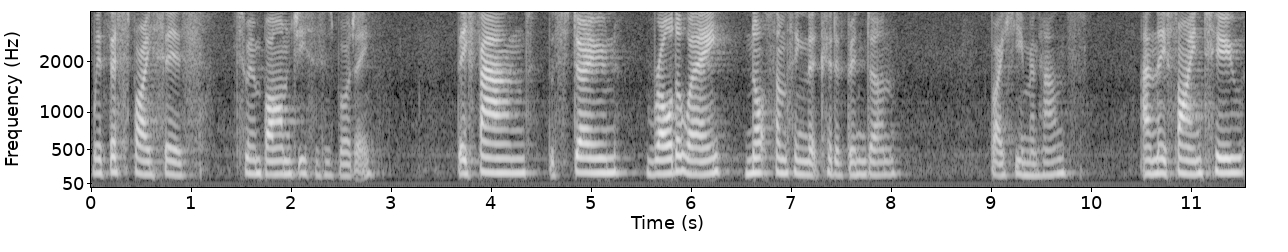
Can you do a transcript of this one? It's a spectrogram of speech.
with the spices to embalm Jesus' body. They found the stone rolled away, not something that could have been done by human hands. And they find two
